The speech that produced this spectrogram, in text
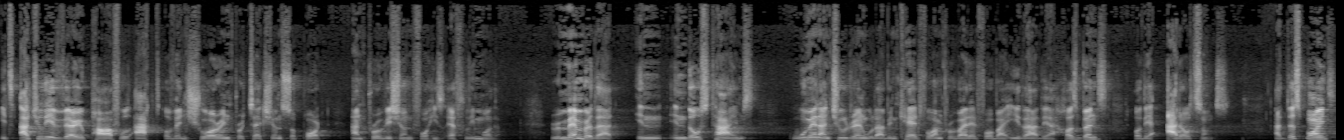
it's actually a very powerful act of ensuring protection, support, and provision for his earthly mother. Remember that in, in those times, women and children would have been cared for and provided for by either their husbands or their adult sons. At this point,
